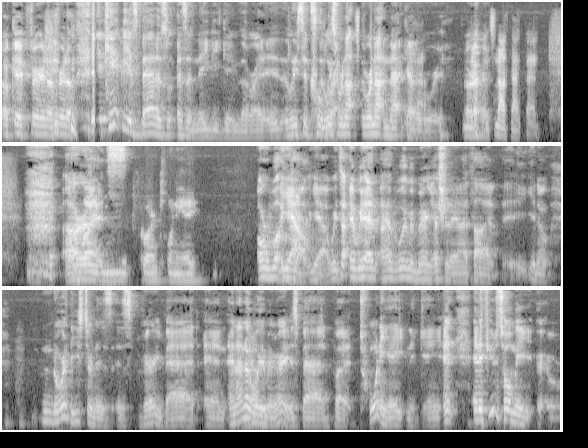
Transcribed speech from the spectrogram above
Okay. Fair enough. Fair enough. It can't be as bad as, as a Navy game though, right? At least it's, Correct. at least we're not, we're not in that category. Yeah. no, right. it's not that bad. All right. Scoring 28. Or well, yeah, yeah. yeah. We th- we had I had William and Mary yesterday, and I thought, you know, Northeastern is is very bad, and and I know yeah. William and Mary is bad, but 28 in a game, and and if you told me, uh,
